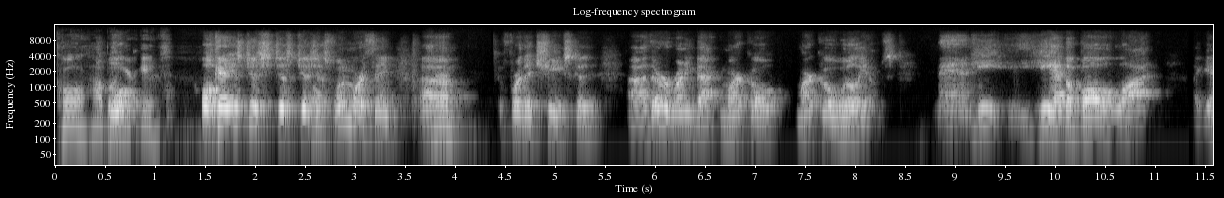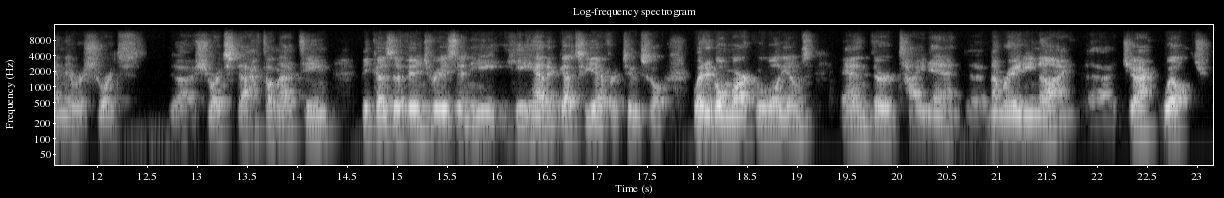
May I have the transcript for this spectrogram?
Cool. How about your games? Okay, just just just just just one more thing um, sure. for the Chiefs because uh, they're a running back, Marco Marco Williams man, he he had the ball a lot. Again, they were short uh, short staffed on that team because of injuries, and he he had a gutsy effort too. So way to go, Marco Williams, and their tight end, uh, number eighty nine, uh, Jack Welch.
